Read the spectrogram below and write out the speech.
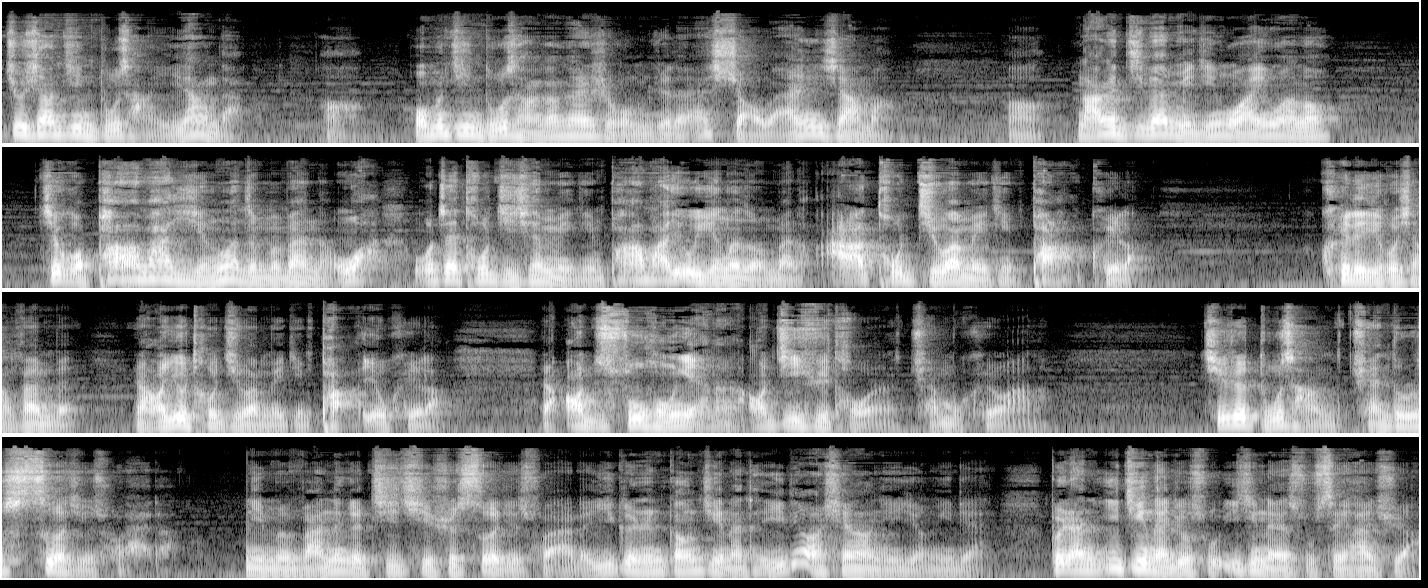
就像进赌场一样的啊。我们进赌场刚开始，我们觉得哎小玩一下嘛，啊拿个几百美金玩一玩喽，结果啪啪啪赢了怎么办呢？哇，我再投几千美金，啪啪又赢了怎么办呢？啊投几万美金，啪亏了，亏了以后想翻本，然后又投几万美金，啪又亏了，然后就输红眼了，然后继续投，全部亏完了。其实赌场全都是设计出来的。你们玩那个机器是设计出来的，一个人刚进来，他一定要先让你赢一点，不然一进来就输，一进来输谁还去啊？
